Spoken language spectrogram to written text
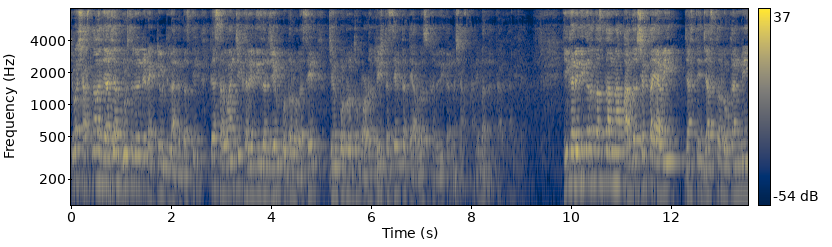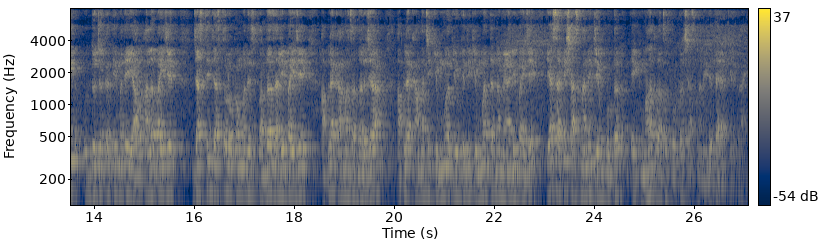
किंवा शासनाला ज्या ज्या गुड्स रिलेटेड ऍक्टिव्हिटी लागत असतील त्या सर्वांची खरेदी जर जेम पोर्टलवर असेल जेम पोर्टलवर तो प्रॉडक्ट लिस्ट असेल तर त्यावरच खरेदी करणं शासनाने बंधनकारक आहे. ही खरेदी करत असताना पारदर्शकता यावी जास्तीत जास्त लोकांनी उद्योजकतेमध्ये याव आलं पाहिजेत. जास्तीत जास्त लोकांमध्ये स्पर्धा झाली पाहिजे. आपल्या कामाचा दर्जा आपल्या कामाची किंमत योग्य ती किंमत त्यांना मिळाली पाहिजे. यासाठी शासनाने जेम पोर्टल एक महत्वाचं पोर्टल शासनाने इथे तयार केलेलं आहे.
